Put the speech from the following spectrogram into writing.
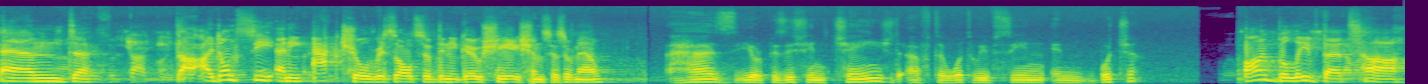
and uh, I don't see any actual results of the negotiations as of now. Has your position changed after what we've seen in Bucha? I believe that uh,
